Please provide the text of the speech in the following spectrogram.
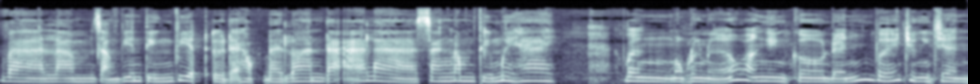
và làm giảng viên tiếng Việt ở Đại học Đài Loan đã là sang năm thứ 12. Vâng, một lần nữa hoan nghênh cô đến với chương trình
